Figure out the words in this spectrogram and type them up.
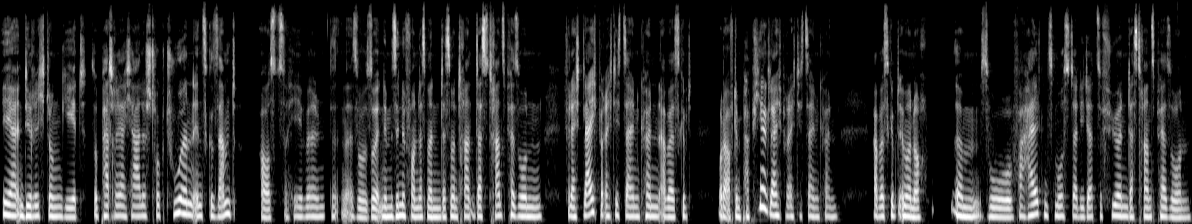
eher in die Richtung geht. So patriarchale Strukturen insgesamt auszuhebeln. Also so in dem Sinne von, dass man, dass man, dass Transpersonen vielleicht gleichberechtigt sein können, aber es gibt, oder auf dem Papier gleichberechtigt sein können, aber es gibt immer noch ähm, so Verhaltensmuster, die dazu führen, dass Transpersonen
